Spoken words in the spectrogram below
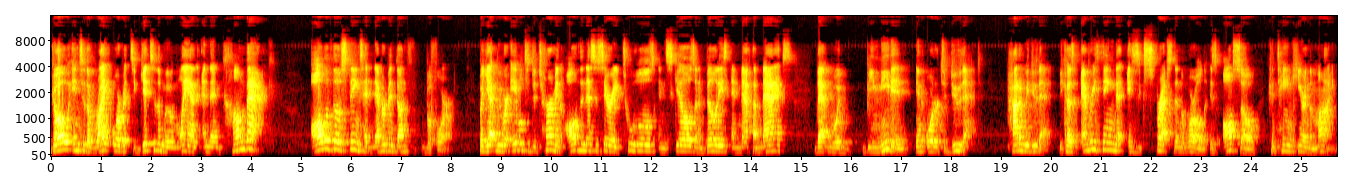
go into the right orbit to get to the moon, land, and then come back, all of those things had never been done before. But yet we were able to determine all of the necessary tools and skills and abilities and mathematics that would be needed in order to do that. How do we do that? Because everything that is expressed in the world is also contained here in the mind.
